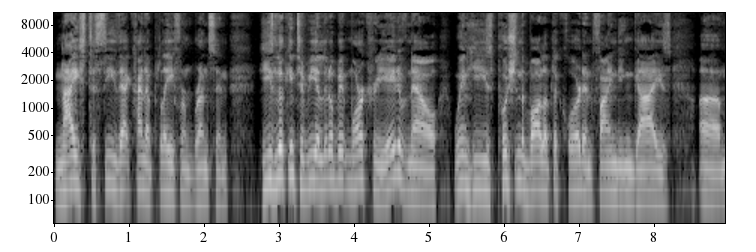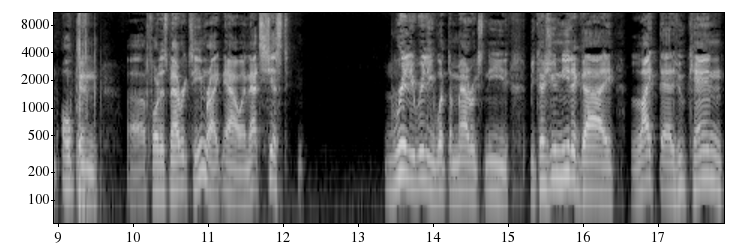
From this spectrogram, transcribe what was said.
nice to see that kind of play from Brunson. He's looking to be a little bit more creative now when he's pushing the ball up the court and finding guys um, open uh, for this Maverick team right now. And that's just really, really what the Mavericks need because you need a guy like that who can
